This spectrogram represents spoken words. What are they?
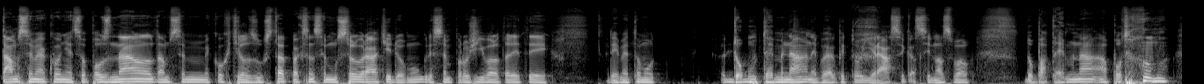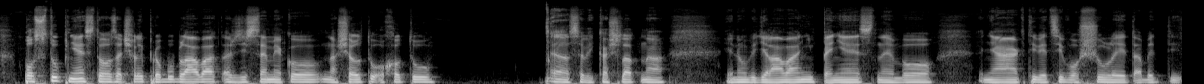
Tam jsem jako něco poznal, tam jsem jako chtěl zůstat, pak jsem se musel vrátit domů, kde jsem prožíval tady ty, dejme tomu, dobu temna, nebo jak by to Jirásek asi nazval, doba temna a potom postupně z toho začali probublávat, až když jsem jako našel tu ochotu eh, se vykašlat na jenom vydělávání peněz nebo nějak ty věci vošulit, aby ty,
